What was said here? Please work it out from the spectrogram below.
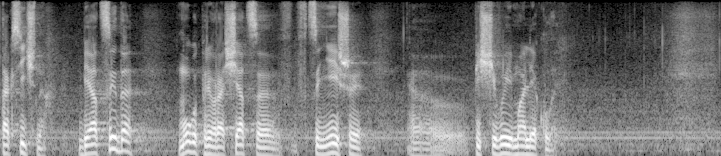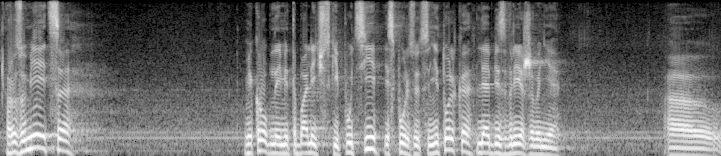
токсичных биоцида могут превращаться в ценнейшие э, пищевые молекулы. Разумеется, микробные метаболические пути используются не только для обезвреживания э,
